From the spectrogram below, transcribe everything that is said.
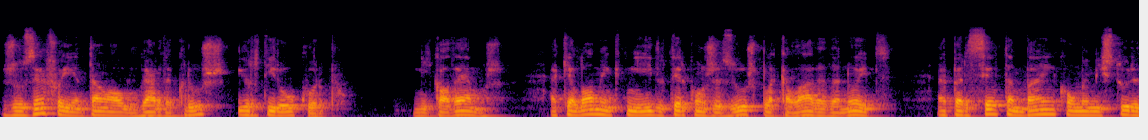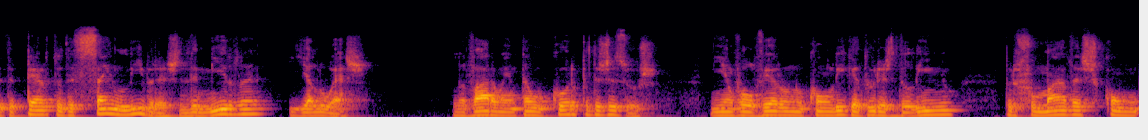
José foi então ao lugar da cruz e retirou o corpo. Nicodemos, aquele homem que tinha ido ter com Jesus pela calada da noite, apareceu também com uma mistura de perto de cem libras de mirra e aloés. Levaram então o corpo de Jesus e envolveram-no com ligaduras de linho perfumadas com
